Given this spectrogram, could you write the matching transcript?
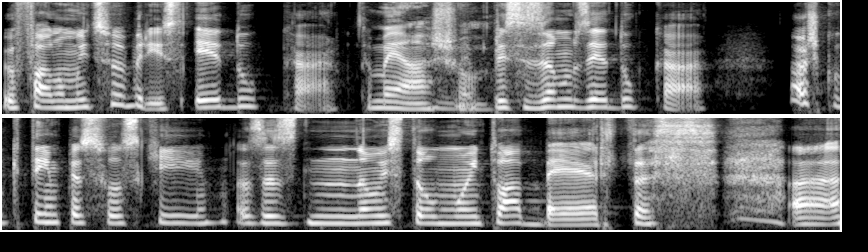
Eu falo muito sobre isso, educar. Também acho. Precisamos educar. Acho que tem pessoas que às vezes não estão muito abertas a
